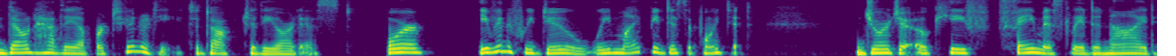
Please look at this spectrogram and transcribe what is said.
don't have the opportunity to talk to the artist, or even if we do, we might be disappointed. Georgia O'Keeffe famously denied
